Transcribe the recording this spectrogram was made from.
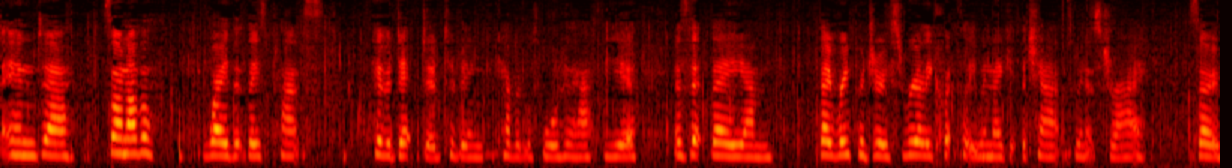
And uh, so another way that these plants have adapted to being covered with water half the year is that they um, they reproduce really quickly when they get the chance when it's dry. So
